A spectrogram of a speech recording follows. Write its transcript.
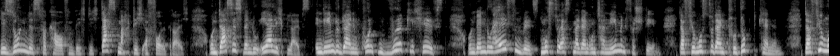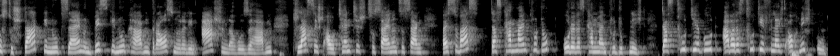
gesundes Verkaufen wichtig. Das macht dich erfolgreich. Und das ist, wenn du ehrlich bleibst, indem du deinem Kunden wirklich hilfst. Und wenn du helfen willst, musst du erstmal dein Unternehmen verstehen. Dafür musst du dein Produkt kennen. Dafür musst du stark genug sein und Biss genug haben draußen oder den Arsch in der Hose haben, klassisch authentisch zu sein und zu sagen, weißt du was? Das kann mein Produkt oder das kann mein Produkt nicht. Das tut dir gut, aber das tut dir vielleicht auch nicht gut.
